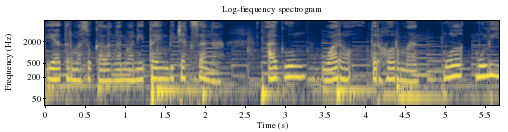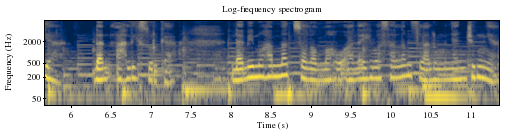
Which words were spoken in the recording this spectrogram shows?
ia termasuk kalangan wanita yang bijaksana, agung, warok, terhormat, mul mulia, dan ahli surga. Nabi Muhammad Wasallam selalu menyanjungnya,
